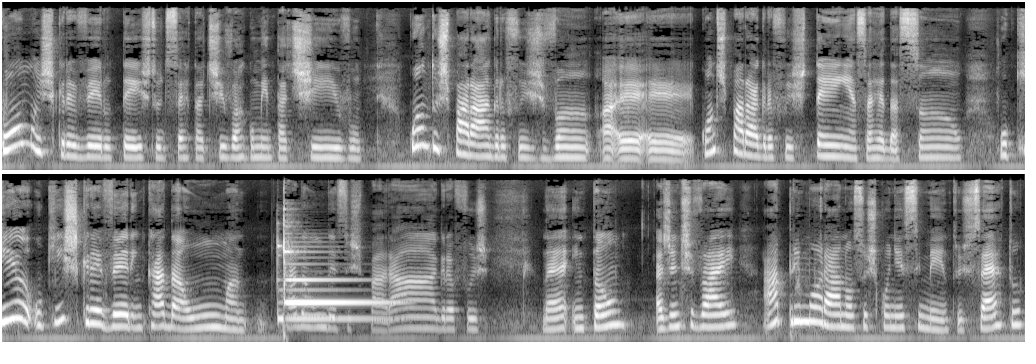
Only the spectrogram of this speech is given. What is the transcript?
como escrever o texto dissertativo argumentativo, quantos parágrafos vão, é, é, quantos parágrafos tem essa redação, o que, o que escrever em cada uma, cada um desses parágrafos, né? Então a gente vai aprimorar nossos conhecimentos, certo?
